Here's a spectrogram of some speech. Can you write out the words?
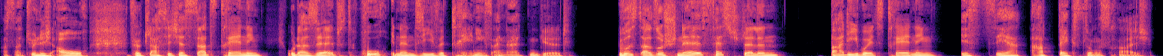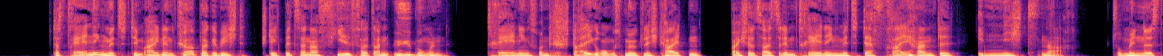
Was natürlich auch für klassisches Satztraining oder selbst hochintensive Trainingseinheiten gilt. Du wirst also schnell feststellen, Bodyweights Training ist sehr abwechslungsreich. Das Training mit dem eigenen Körpergewicht steht mit seiner Vielfalt an Übungen, Trainings- und Steigerungsmöglichkeiten, beispielsweise dem Training mit der Freihantel, in nichts nach. Zumindest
